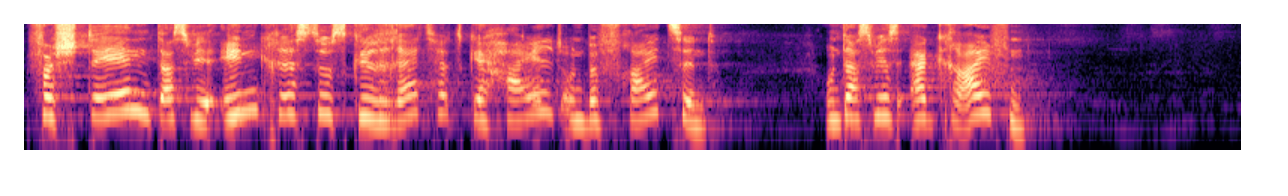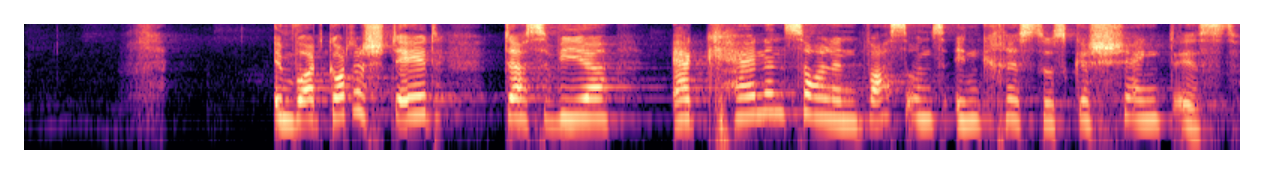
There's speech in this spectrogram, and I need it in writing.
verstehen, dass wir in Christus gerettet, geheilt und befreit sind und dass wir es ergreifen im Wort Gottes steht, dass wir erkennen sollen, was uns in Christus geschenkt ist.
